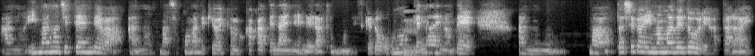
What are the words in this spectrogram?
あの、今の時点では、あの、まあ、そこまで教育もかかってない年齢だと思うんですけど、思ってないので、あの、まあ、私が今まで通り働い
